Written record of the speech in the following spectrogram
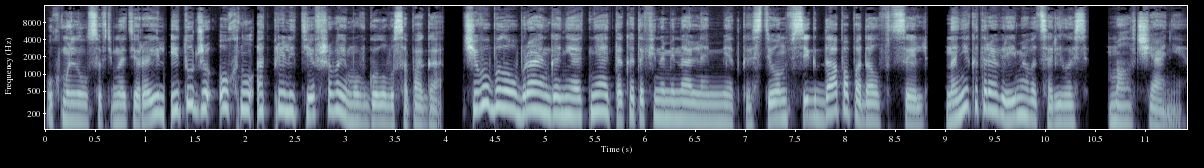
ухмыльнулся в темноте Раиль и тут же охнул от прилетевшего ему в голову сапога. Чего было у Брайанга не отнять, так это феноменальная меткость, и он всегда попадал в цель. На некоторое время воцарилось молчание.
